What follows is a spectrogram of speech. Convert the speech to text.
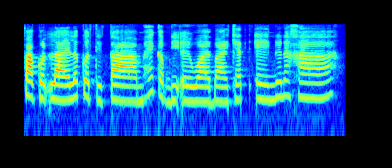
ฝากกดไลค์และกดติดตามให้กับ DIY by Cat เองด้วยนะคะ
